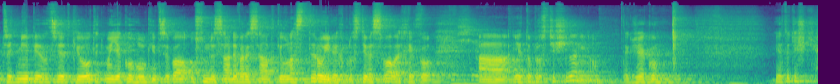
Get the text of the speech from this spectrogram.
předtím je 35 kg, teď mají jako holky třeba 80-90 kg na steroidech, prostě ve svalech. Jako, a je to prostě šílený. No. Takže jako je to těžké.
